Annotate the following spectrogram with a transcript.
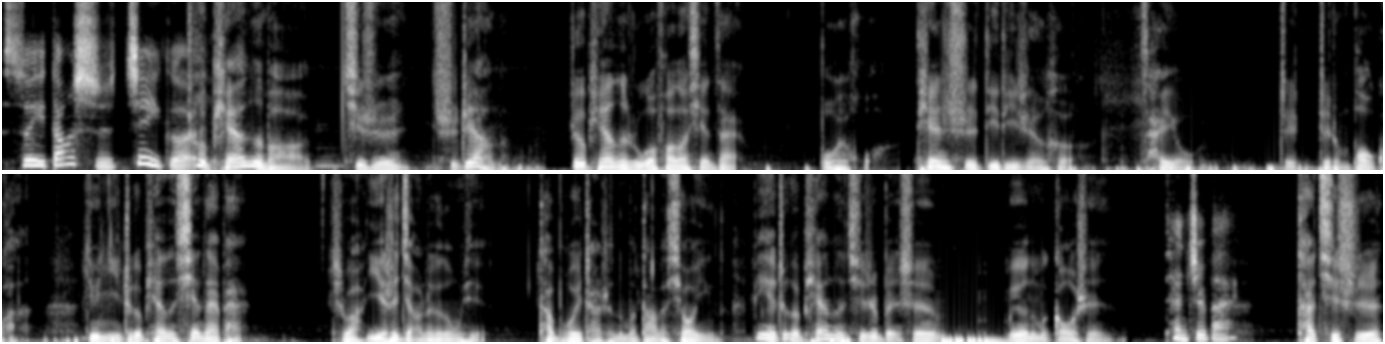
所以当时这个这个片子吧，其实是这样的，这个片子如果放到现在不会火，天时地利人和才有这这种爆款。就你这个片子现在拍，是吧？也是讲这个东西，它不会产生那么大的效应的，并且这个片子其实本身没有那么高深，很直白。它其实。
